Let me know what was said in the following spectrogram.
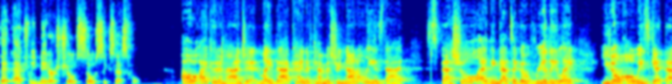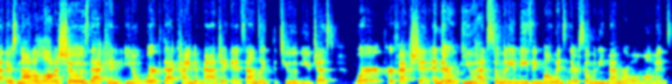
that actually made our show so successful. Oh i could imagine. Like that kind of chemistry not only is that special i think that's like a really like you don't always get that. There's not a lot of shows that can you know work that kind of magic and it sounds like the two of you just were perfection. And there you had so many amazing moments and there were so many memorable moments.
